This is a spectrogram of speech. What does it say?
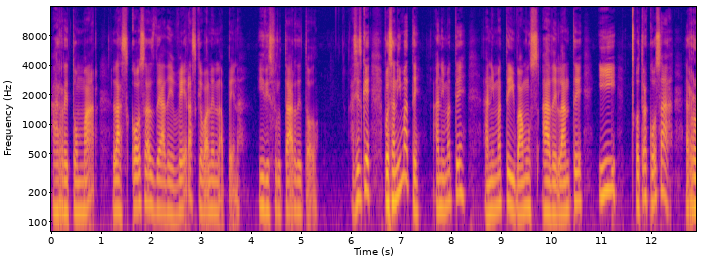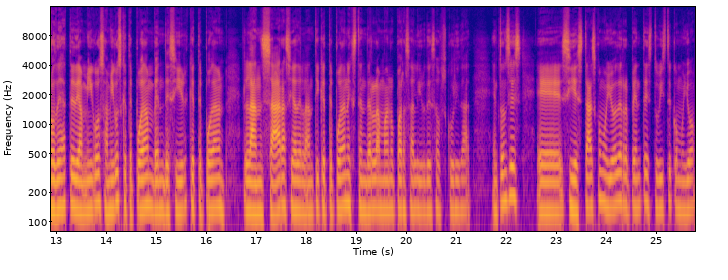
a retomar las cosas de a de veras que valen la pena y disfrutar de todo. Así es que, pues anímate, anímate, anímate y vamos adelante y otra cosa, rodéate de amigos, amigos que te puedan bendecir, que te puedan lanzar hacia adelante y que te puedan extender la mano para salir de esa oscuridad. Entonces, eh, si estás como yo, de repente estuviste como yo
